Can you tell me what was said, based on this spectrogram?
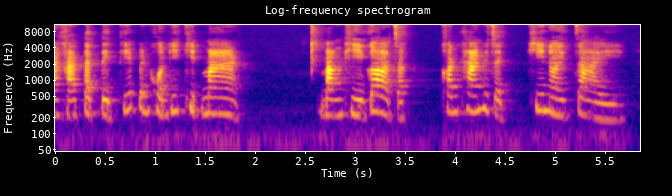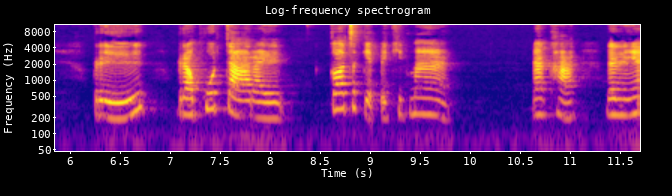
นะคะ แต่ติดที่เป็นคนที่คิดมาก บางทีก็อาจจะค่อนข้างที่จะขี้น้อยใจ หรือเราพูดจาอะไรก็จะเก็บไปคิดมากนะคะดังนั้น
